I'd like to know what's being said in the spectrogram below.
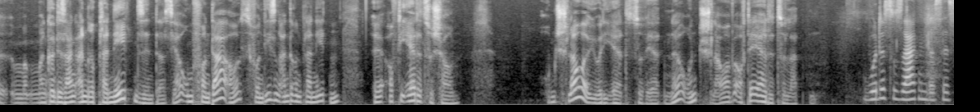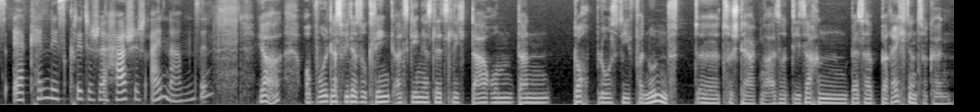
äh, man könnte sagen, andere Planeten sind das, ja, um von da aus, von diesen anderen Planeten, auf die Erde zu schauen um schlauer über die Erde zu werden ne? und schlauer auf der Erde zu landen. Würdest du sagen, dass es erkenntniskritische Haschisch-Einnahmen sind? Ja, obwohl das wieder so klingt, als ging es letztlich darum, dann doch bloß die Vernunft äh, zu stärken, also die Sachen besser berechnen zu können.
